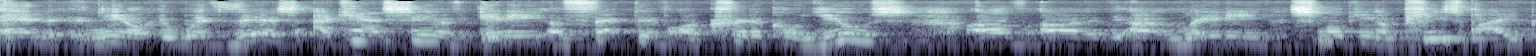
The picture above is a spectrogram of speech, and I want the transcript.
And, you know, with this, I can't see of any effective or critical use of a, a lady smoking a peace pipe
